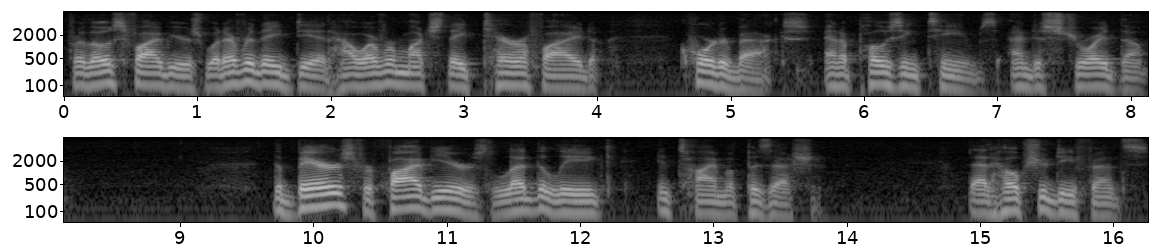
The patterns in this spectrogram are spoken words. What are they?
for those five years, whatever they did, however much they terrified quarterbacks and opposing teams and destroyed them, the Bears for five years led the league in time of possession. That helps your defense,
